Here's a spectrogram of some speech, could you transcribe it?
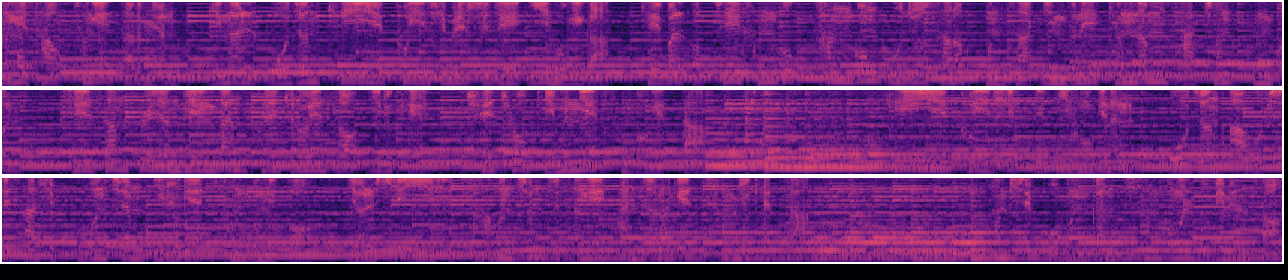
방위사업청에 따르면 이날 오전 KF-21CJ 2호기가 개발업체 한국항공우주산업본사 인근의 경남 사천 공군 제3훈련비행단 활주로 에서 이륙해 최초 비행에 성공했다. KF-21 2호기는 오전 9시 49분쯤 이륙에 성공했고 10시 24분쯤 지상에 안전하게 착륙했다. 35분간 창공을 누비면서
